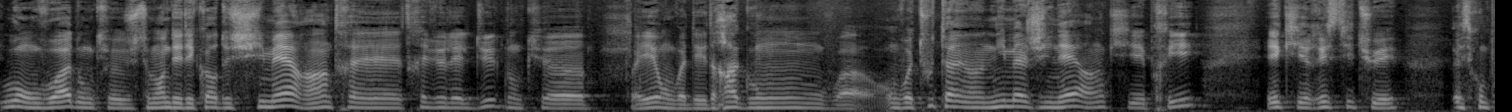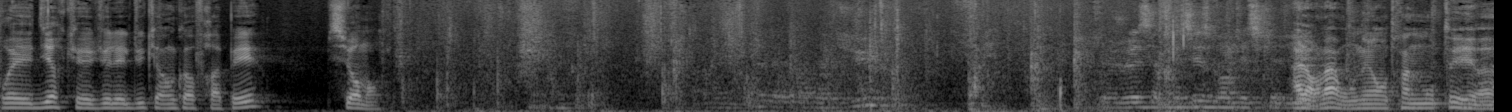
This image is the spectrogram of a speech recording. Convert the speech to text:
où on voit donc euh, justement des décors de chimère, hein, très, très violet-le-duc. Donc euh, vous voyez, on voit des dragons, on voit, on voit tout un imaginaire hein, qui est pris et qui est restitué. Est-ce qu'on pourrait dire que Viollet-le-Duc a encore frappé? Sûrement. Je laisse apprécier ce grand escalier. Alors là, on est en train de monter euh,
